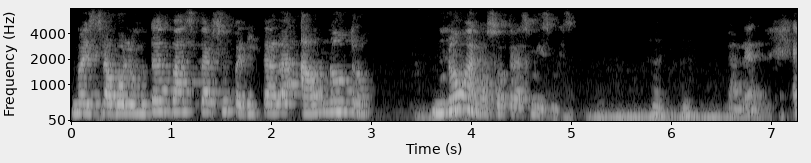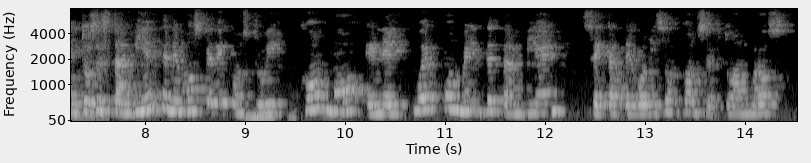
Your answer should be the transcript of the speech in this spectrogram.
nuestra voluntad va a estar supeditada a un otro, no a nosotras mismas. Entonces también tenemos que deconstruir cómo en el cuerpo-mente también se categoriza un concepto amoroso.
